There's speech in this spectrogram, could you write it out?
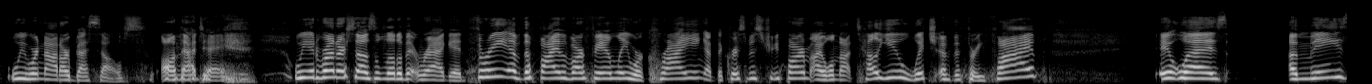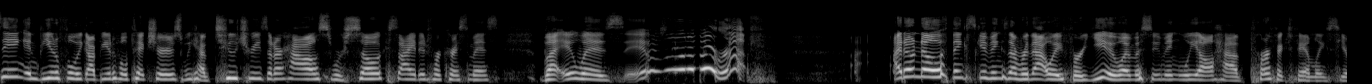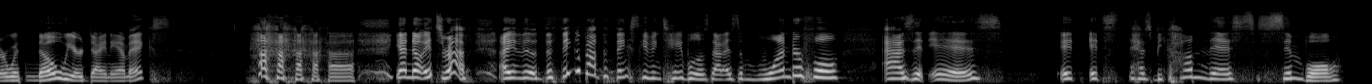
we were not our best selves on that day. We had run ourselves a little bit ragged. Three of the five of our family were crying at the Christmas tree farm. I will not tell you which of the three five. It was amazing and beautiful. We got beautiful pictures. We have two trees at our house. We're so excited for Christmas, but it was it was a little bit rough. I don't know if Thanksgiving's ever that way for you. I'm assuming we all have perfect families here with no weird dynamics. yeah, no, it's rough. I, the, the thing about the Thanksgiving table is that as wonderful as it is, it it's, has become this symbol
